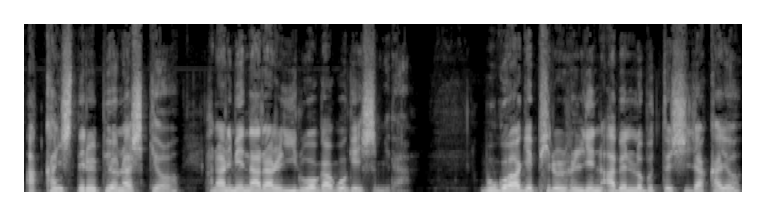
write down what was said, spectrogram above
악한 시대를 변화시켜 하나님의 나라를 이루어가고 계십니다. 무고하게 피를 흘린 아벨로부터 시작하여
